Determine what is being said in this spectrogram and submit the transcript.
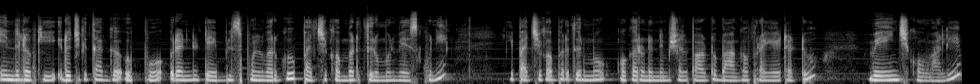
ఇందులోకి రుచికి తగ్గ ఉప్పు రెండు టేబుల్ స్పూన్ల వరకు పచ్చి కొబ్బరి తురుమును వేసుకుని ఈ పచ్చి కొబ్బరి తురుము ఒక రెండు నిమిషాల పాటు బాగా ఫ్రై అయ్యేటట్టు వేయించుకోవాలి.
